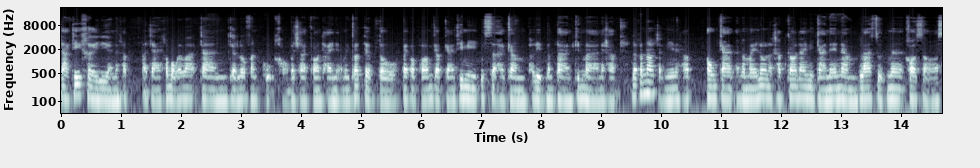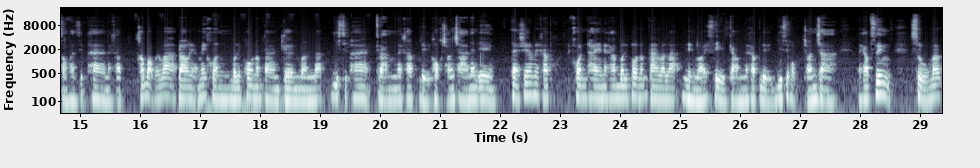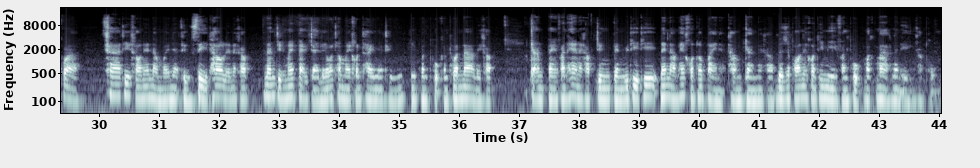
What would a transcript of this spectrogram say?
จากที่เคยเรียนนะครับ อาจารย์เขาบอกไว้ว่าการเกิดโรคฟันผุของประชากรไทยเนี่ยมันก็เติบโตไปพร้อมๆ กับการที่มีอุตสาหกรรมผลิตน้ำตาลขึ้นมานะครับ แล้วก็นอกจากนี้นะครับองค์การอนามัยโลกนะครับ ก็ได้มีการแนะนำล่าสุดเมื่อคศ 2015 นะครับ เขาบอกไว้ว่าเราเนี่ยไม่ควรบริโภคน้ำตาลเกินวันละ 25 กรัมนะครับหรือ 6 ช้อนชานั่นเอง แต่เชื่อไหมครับ คนไทยนะครับบริโภคน้ำตาลวันละ 104 กรัมนะครับหรือ 26 ช้อนชานะครับซึ่งสูงมากกว่าค่าที่เขาแนะนำไว้เนี่ยถึง 4 เท่าเลยนะครับ นั่นจึงไม่แปลกใจเลยว่าทำไมคนไทยเนี่ยถึงมีฟันผุกันทั่วหน้าเลยครับการแปรงฟันแห้งนะครับ จึงเป็นวิธีที่แนะนำให้คนทั่วไปเนี่ยทำกันนะครับ โดยเฉพาะในคนที่มีฟันผุมาก ๆ นั่นเองครับผม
